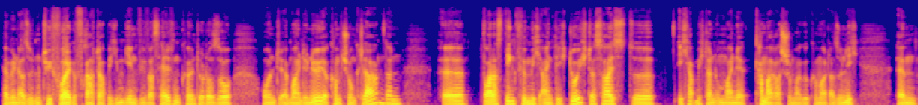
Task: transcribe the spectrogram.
Ich habe ihn also natürlich vorher gefragt, ob ich ihm irgendwie was helfen könnte oder so. Und er meinte, nö, er kommt schon klar. Dann äh, war das Ding für mich eigentlich durch. Das heißt, äh, ich habe mich dann um meine Kameras schon mal gekümmert. Also nicht, ähm,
